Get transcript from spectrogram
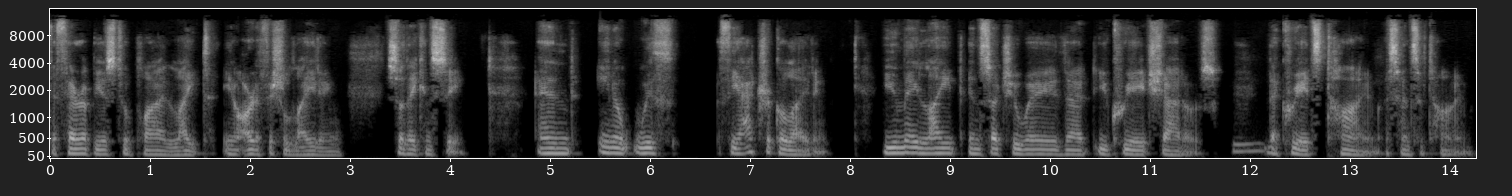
the therapy is to apply light, you know, artificial lighting so they can see. And, you know, with theatrical lighting, you may light in such a way that you create shadows, mm. that creates time, a sense of time.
